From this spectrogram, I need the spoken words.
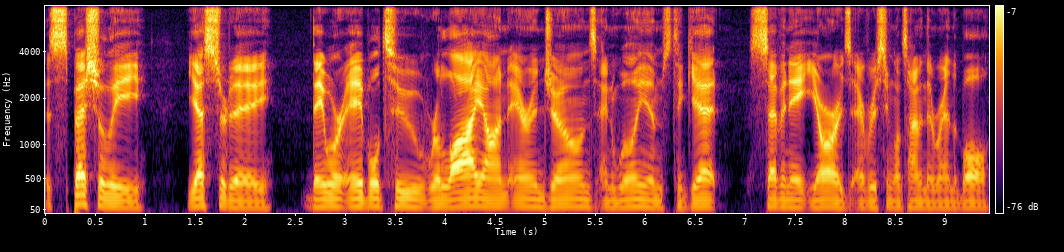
especially yesterday, they were able to rely on Aaron Jones and Williams to get seven, eight yards every single time they ran the ball.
